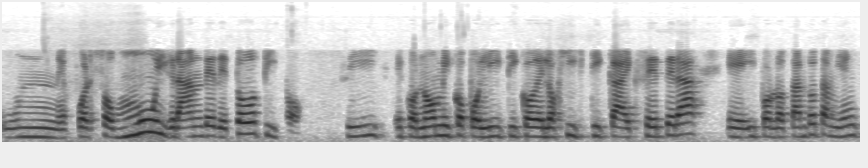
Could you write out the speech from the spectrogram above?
un esfuerzo muy grande de todo tipo, sí, económico, político, de logística, etcétera, eh, y por lo tanto también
